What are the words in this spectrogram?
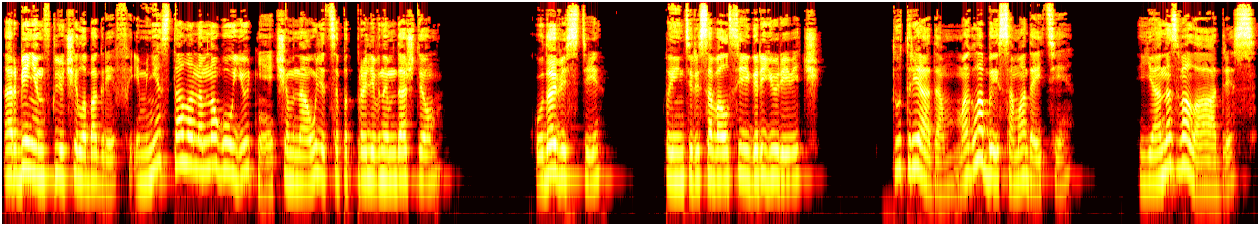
Арбенин включил обогрев, и мне стало намного уютнее, чем на улице под проливным дождем. «Куда везти?» — поинтересовался Игорь Юрьевич. «Тут рядом, могла бы и сама дойти». Я назвала адрес.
